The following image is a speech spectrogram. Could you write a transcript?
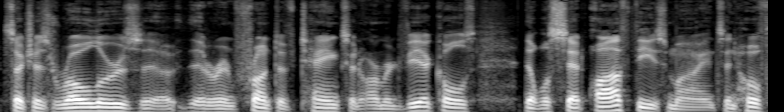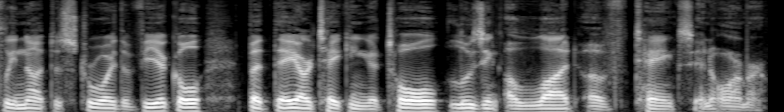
such as rollers uh, that are in front of tanks and armored vehicles that will set off these mines and hopefully not destroy the vehicle, but they are taking a toll, losing a lot of tanks and armor.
